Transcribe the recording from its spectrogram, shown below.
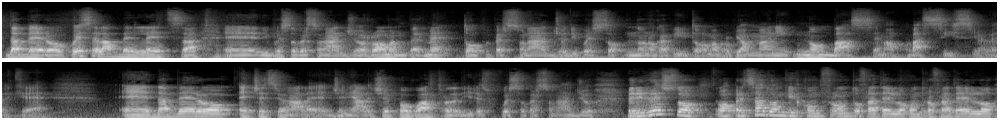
Davvero, questa è la bellezza eh, di questo personaggio. Roman per me top personaggio di questo non ho capito, ma proprio a mani non basse ma bassissime perché è davvero eccezionale, è geniale, c'è poco altro da dire su questo personaggio. Per il resto ho apprezzato anche il confronto fratello contro fratello,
